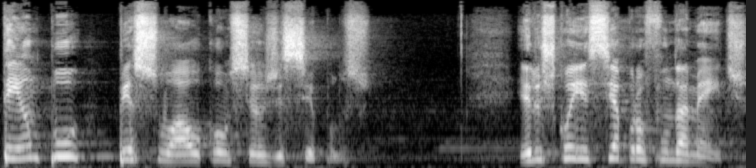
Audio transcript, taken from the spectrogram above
tempo pessoal com os seus discípulos. Ele os conhecia profundamente.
